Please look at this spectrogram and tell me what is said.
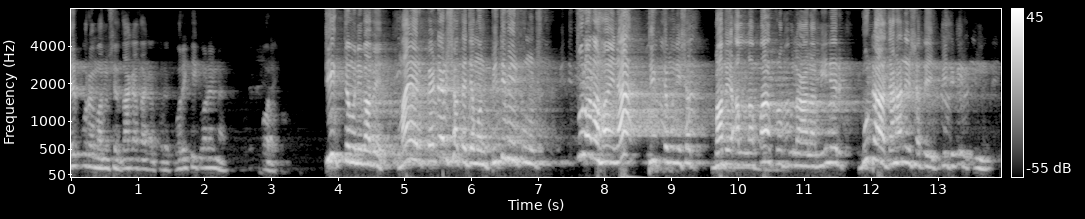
এরপরে মানুষের জায়গা জায়গা করে করে কি করে না? করে। ঠিক তেমনি ভাবে মায়ের পেটের সাথে যেমন পৃথিবীর কোন তুলনা হয় না, ঠিক তেমনি ভাবে আল্লাহ পাক রব্বুল আলমিনের গোটা জাহানের সাথে পৃথিবীর কি-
